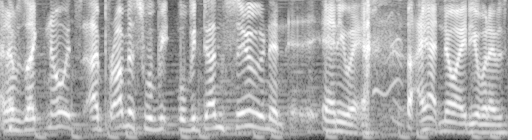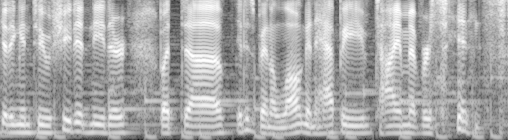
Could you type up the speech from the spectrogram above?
and I was like, No, it's, I promise we'll be, we'll be done soon. And anyway, I had no idea what I was getting into. She didn't either. But uh, it has been a long and happy time ever since.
